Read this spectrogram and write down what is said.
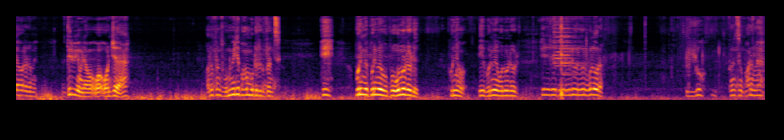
கேமரா காமி. திருப்பி மேடம் ஒன்ஜதா ஹலோ ஃப்ரெண்ட்ஸ் உண்மையிலே பாம்பு இருக்கு ஃப்ரெண்ட்ஸ் ஏ பொறுமை பொறுமை ஒன்று விடு பொறுமையா ஏ பொறுமையா ஒன்று விடு ஏ உள்ள ஐயோ ஃப்ரெண்ட்ஸ் பாருங்களேன்.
